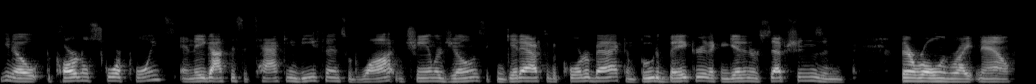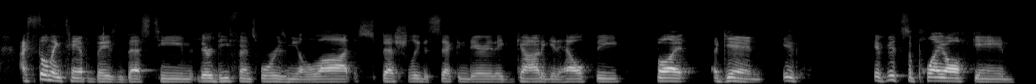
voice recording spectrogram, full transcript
you know, the Cardinals score points, and they got this attacking defense with Watt and Chandler Jones that can get after the quarterback, and Budda Baker that can get interceptions, and they're rolling right now. I still think Tampa Bay is the best team. Their defense worries me a lot, especially the secondary. They got to get healthy. But again, if if it's a playoff game,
